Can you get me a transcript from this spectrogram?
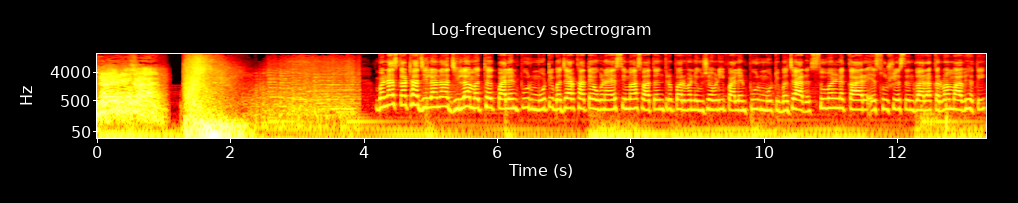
જય કિસાન. બનાસકાંઠા જિલ્લાના જિલ્લા મથક પાલનપુર મોટી બજાર ખાતે ઓગણએસીમાં સ્વાતંત્ર્ય પર્વની ઉજવણી પાલનપુર મોટી બજાર સુવર્ણકાર એસોસિએશન દ્વારા કરવામાં આવી હતી.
